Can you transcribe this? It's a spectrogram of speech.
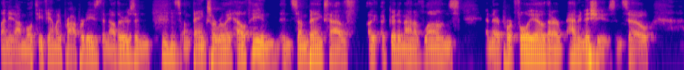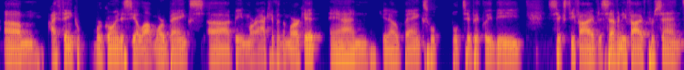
lending on multifamily properties than others, and Mhm. some banks are really healthy, and, and some banks have a, a good amount of loans in their portfolio that are having issues. And so um, I think we're going to see a lot more banks uh, being more active in the market, and you know, banks will will typically be 65 to 75 percent.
